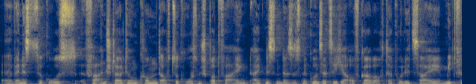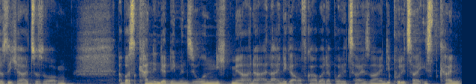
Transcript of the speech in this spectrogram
Äh, wenn es zu Großveranstaltungen kommt, auch zu großen Sportvereignissen, das ist eine grundsätzliche Aufgabe auch der Polizei, mit für Sicherheit zu sorgen. Aber es kann in der Dimension nicht mehr eine alleinige Aufgabe der Polizei sein. Die Polizei ist kein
